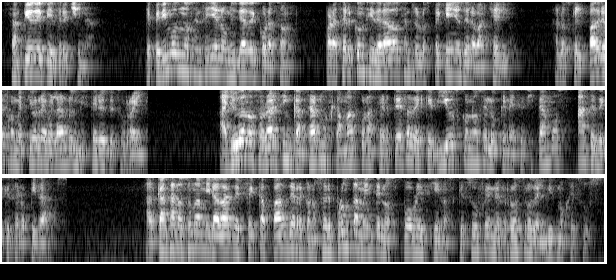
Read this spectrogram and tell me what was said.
San Pío de Pietrechina, te pedimos nos enseñe la humildad de corazón, para ser considerados entre los pequeños del Evangelio, a los que el Padre prometió revelar los misterios de su reino. Ayúdanos a orar sin cansarnos jamás con la certeza de que Dios conoce lo que necesitamos antes de que se lo pidamos. Alcánzanos una mirada de fe capaz de reconocer prontamente en los pobres y en los que sufren el rostro del mismo Jesús.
